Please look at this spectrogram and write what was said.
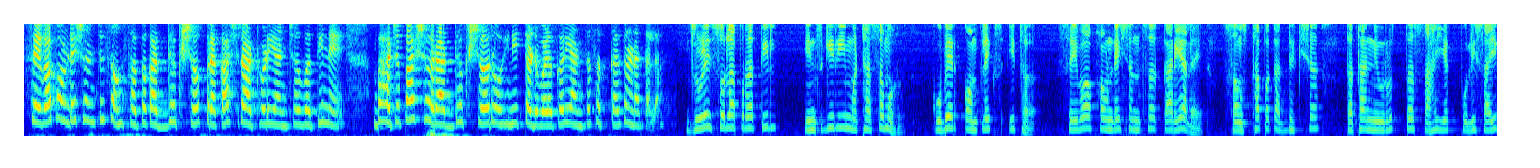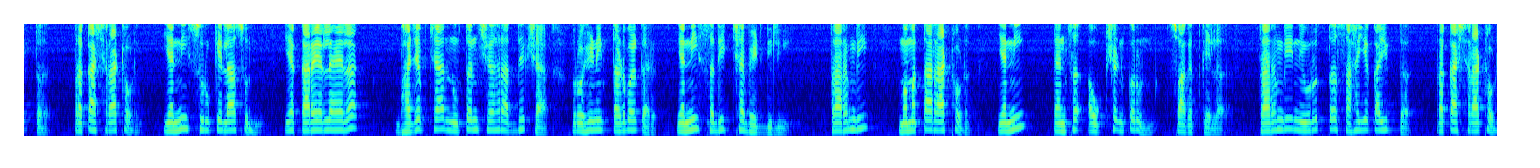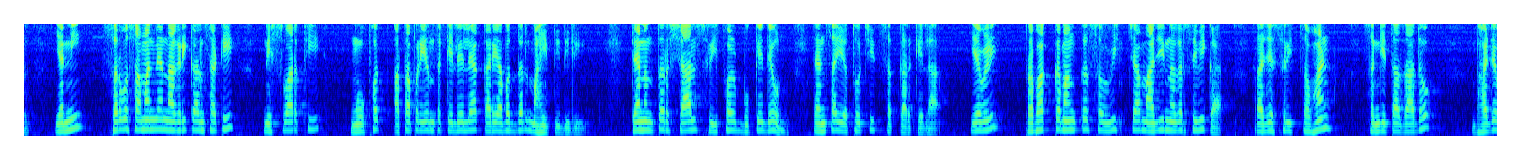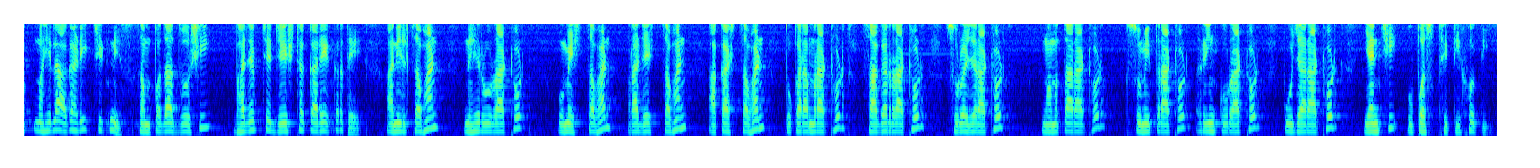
सेवा फाउंडेशनचे संस्थापक अध्यक्ष प्रकाश राठोड यांच्या वतीने भाजपा शहराध्यक्ष रोहिणी तडवळकर यांचा सत्कार करण्यात आला. जुळे सोलापुरातील इंचगिरी मठासमोर कुबेर कॉम्प्लेक्स इथं सेवा फाउंडेशनचं कार्यालय संस्थापक अध्यक्ष तथा निवृत्त सहाय्यक पोलीस आयुक्त प्रकाश राठोड यांनी सुरू केलं असून या कार्यालयाला भाजपच्या नूतन शहर अध्यक्षा रोहिणी तडवळकर यांनी सदिच्छा भेट दिली. प्रारंभी ममता राठोड यांनी त्यांचं औक्षण करून स्वागत केलं. प्रारंभी निवृत्त सहाय्यक आयुक्त प्रकाश राठोड यांनी सर्वसामान्य नागरिकांसाठी निस्वार्थी मोफत आतापर्यंत केलेल्या कार्याबद्दल माहिती दिली. त्यानंतर शाल श्रीफळ बुके देऊन त्यांचा यथोचित सत्कार केला. यावेळी प्रभाग क्रमांक सव्वीसच्या माजी नगरसेविका राजश्री चव्हाण संगीता जाधव भाजप महिला आघाडी चिटणीस संपदा जोशी भाजपचे ज्येष्ठ कार्यकर्ते अनिल चव्हाण नेहरू राठोड उमेश चव्हाण राजेश चव्हाण आकाश चव्हाण तुकाराम राठोड सागर राठोड सूरज राठोड ममता राठोड सुमित राठोड रिंकू राठोड पूजा राठोड यांची उपस्थिती होती.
